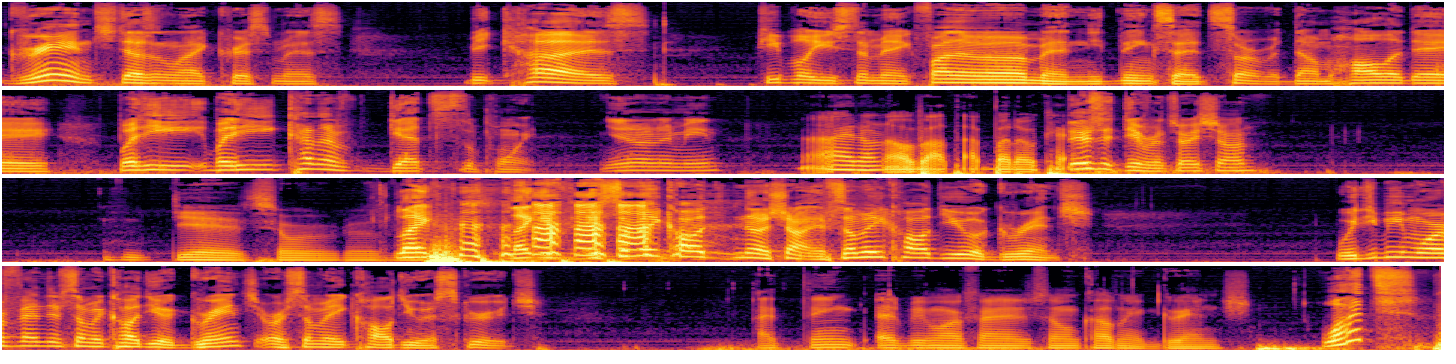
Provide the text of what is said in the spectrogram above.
Grinch doesn't like Christmas because people used to make fun of him and he thinks that it's sort of a dumb holiday. But he but he kind of gets the point. You know what I mean? I don't know about that, but okay. There's a difference, right, Sean? Yeah, sort of. Like like if, if somebody called no, Sean, if somebody called you a Grinch, would you be more offended if somebody called you a Grinch or somebody called you a Scrooge? I think I'd be more offended if someone called me a Grinch. What?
